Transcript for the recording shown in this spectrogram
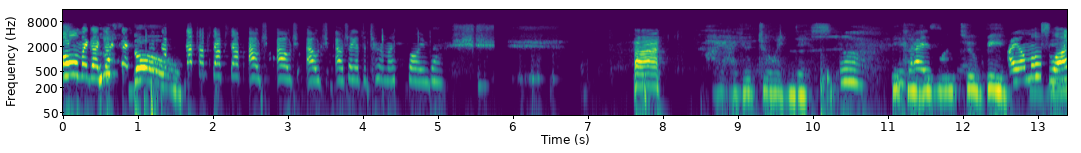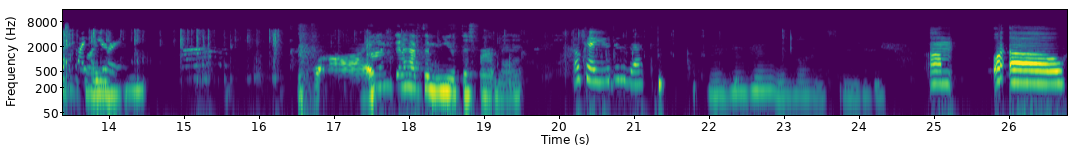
Oh my god, guys, guys, No! stop, stop, stop, stop. Ouch, ouch, ouch, ouch. I have to turn my volume down. Shh. Ha! Why are you doing this? Oh, you Because guys, you want to be. I almost lost my hearing. Why? I'm gonna have to mute this for a minute. Okay, you do that. Um, uh-oh.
